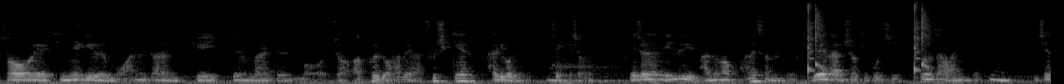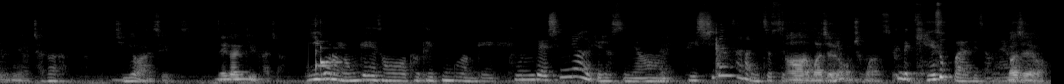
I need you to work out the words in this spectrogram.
저의 뒷얘기를 뭐 하는 사람이 뒤에 있든 말든 뭐 저 악플도 하루에 한 수십 개 달리거든요 제 어. 계정에 예전에는 일일이 반응하고 화냈었는데요. 왜 나를 저렇게 보지? 그런 사람 아닌데. 음. 이제는 그냥 차단합니다. 신경을 안 쓰게 됐어요. 내 갈 길 가자. 이거랑 연계해서 더 되게 궁금한 게 군대 10년을 계셨으면 네. 되게 싫은 사람 있었을 것 아. 맞아요. 엄청 많았어요. 근데 계속 봐야 되잖아요. 맞아요.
